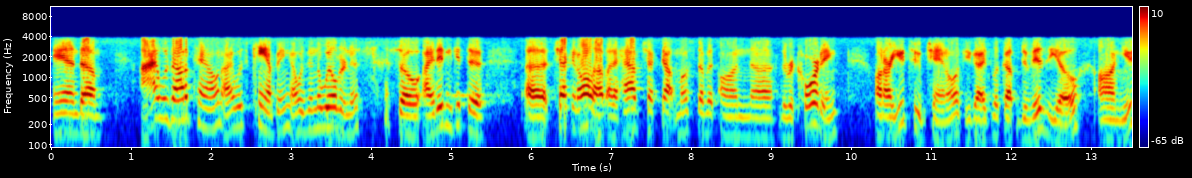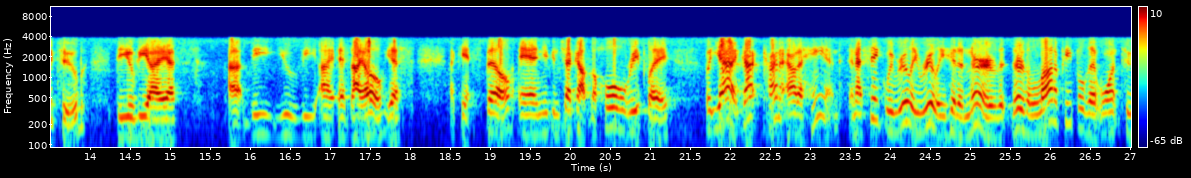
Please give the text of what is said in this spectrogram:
and um, I was out of town. I was camping. I was in the wilderness, so I didn't get to uh, check it all out. I have checked out most of it on uh, the recording on our YouTube channel. If you guys look up DUvisio on YouTube, D U V I S uh, D U V I S I O. Yes, I can't spell, and you can check out the whole replay. But yeah, it got kind of out of hand, and I think we really, really hit a nerve. That there's a lot of people that want to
